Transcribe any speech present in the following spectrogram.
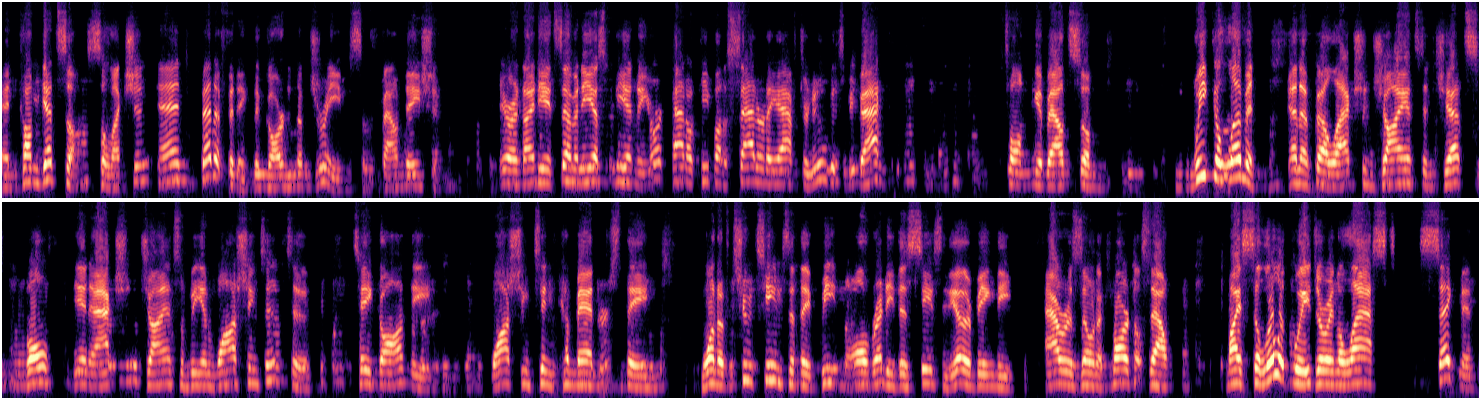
and come get some selection and benefiting the Garden of Dreams Foundation. Here on 98.7 ESPN New York, Pat O'Keefe on a Saturday afternoon. Good to be back talking about some Week 11 NFL action. Giants and Jets both in action. Giants will be in Washington to take on the Washington Commanders. They one of two teams that they've beaten already this season, the other being the Arizona Cardinals. Now, my soliloquy during the last segment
